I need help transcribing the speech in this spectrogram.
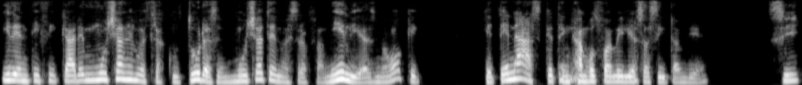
identificar en muchas de nuestras culturas, en muchas de nuestras familias, ¿no? Que, que tenaz que tengamos familias así también. Sí,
